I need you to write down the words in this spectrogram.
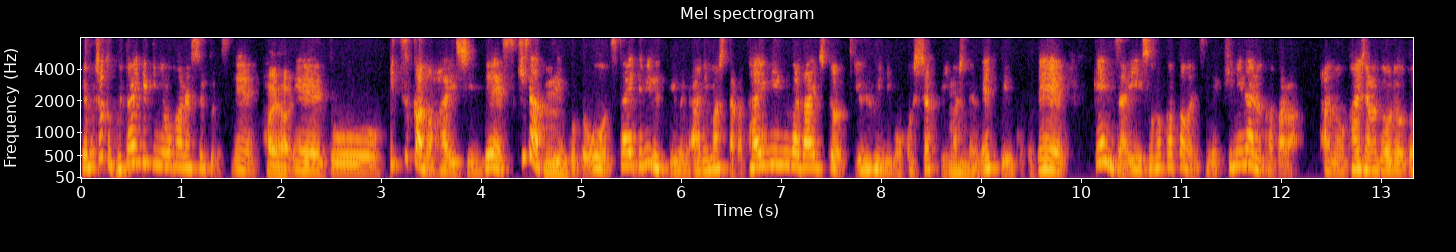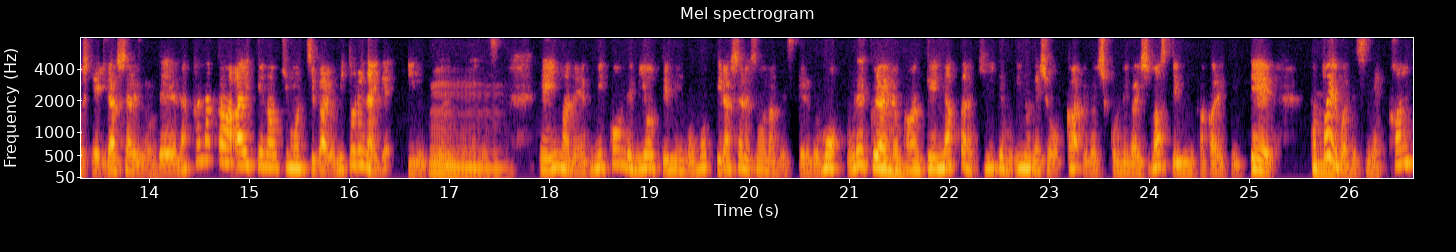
でもちょっと具体的にお話しするとですね、はいはい。えっ、ー、と、いつかの配信で好きだっていうことを伝えてみるっていうふうにありましたが、うん、タイミングが大事というふうにもおっしゃっていましたよねっていうことで、現在、その方はですね、気になる方が、あの、会社の同僚としていらっしゃるようで、なかなか相手の気持ちが読み取れないでいるということです。で今ね、踏み込んでみようっていうふうにも思っていらっしゃるそうなんですけれども、どれくらいの関係になったら聞いてもいいのでしょうか、よろしくお願いしますっていうふうに書かれていて、例えばですね、勘違い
